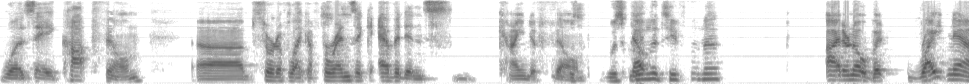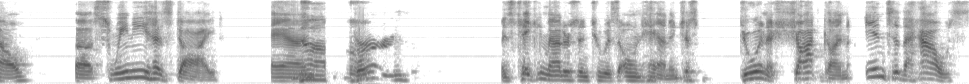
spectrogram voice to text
was a cop film, uh, sort of like a forensic evidence kind of film. Was, was. Queen Latifah in that? I don't know, but right now, uh, Sweeney has died, and No. Vern is taking matters into his own hand and just doing a shotgun into the house.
